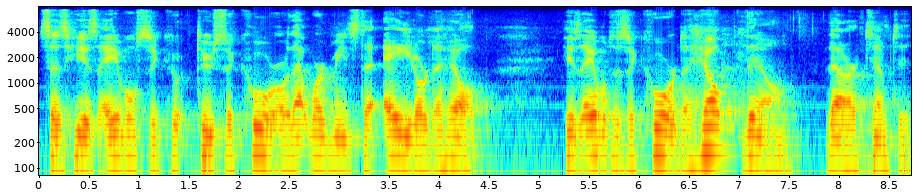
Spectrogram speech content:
says he is able to succor, or that word means to aid or to help. He is able to succor, to help them that are tempted.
